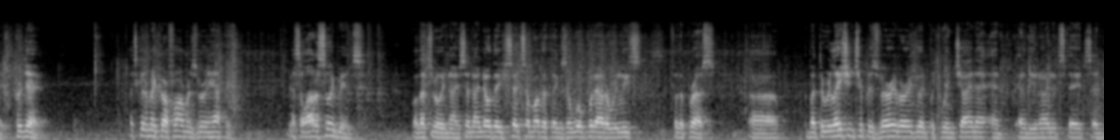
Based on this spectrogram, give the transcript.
day. Per day. That's going to make our farmers very happy. That's a lot of soybeans. Well, that's really nice. And I know they said some other things, and we'll put out a release for the press. Uh, but the relationship is very, very good between China and, and the United States. And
